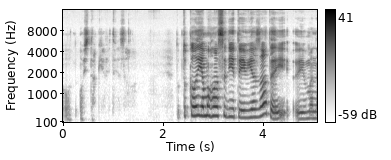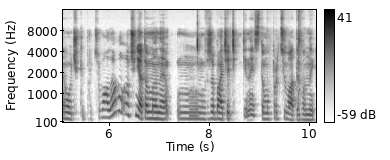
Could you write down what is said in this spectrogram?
От, ось так я. Тобто, коли я могла сидіти і в'язати, і, в мене очки працювали, а оченята в мене вже бачать кінець, тому працювати вони е,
